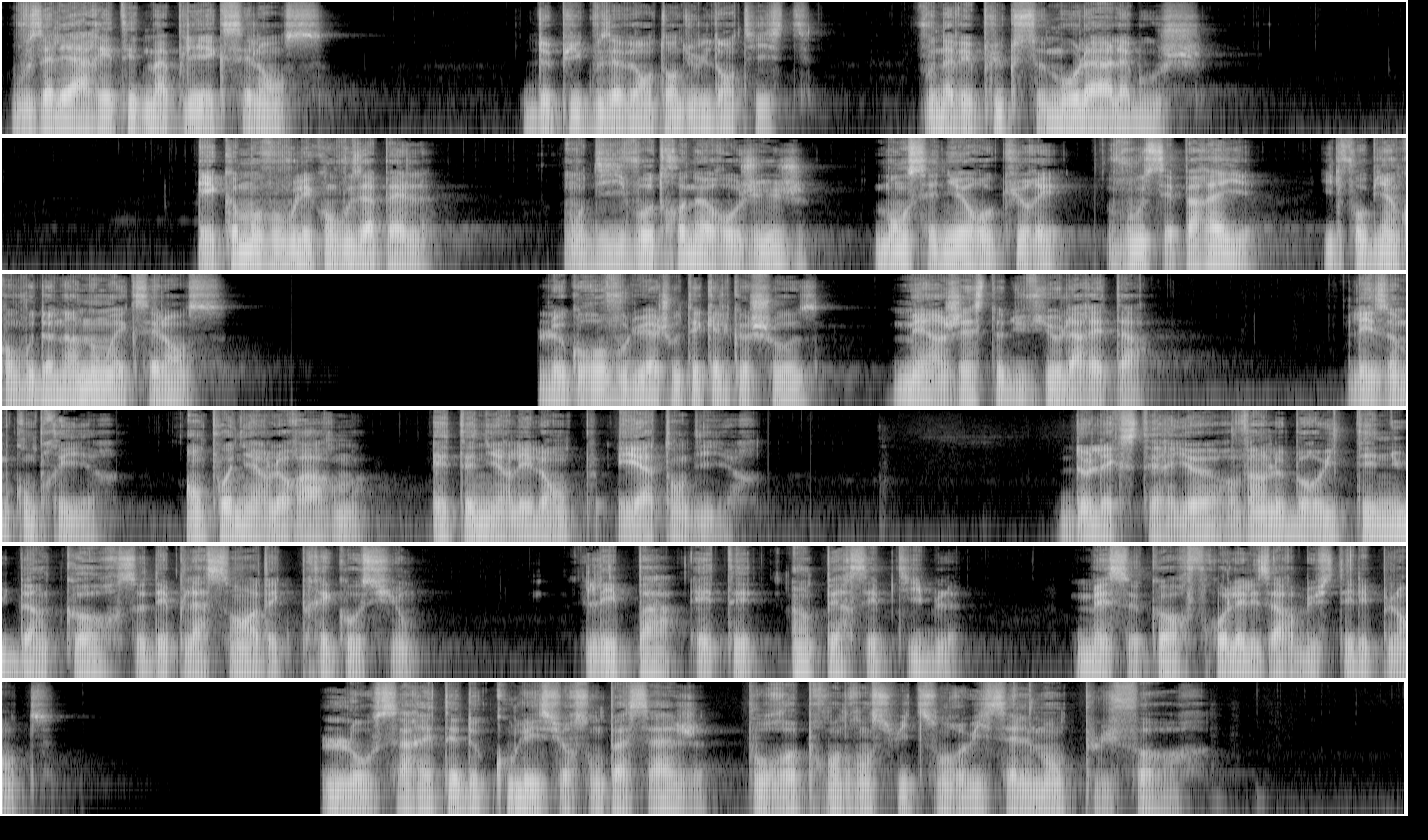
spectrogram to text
Vous allez arrêter de m'appeler Excellence. Depuis que vous avez entendu le dentiste, vous n'avez plus que ce mot-là à la bouche. Et comment vous voulez qu'on vous appelle? On dit votre honneur au juge, monseigneur au curé. Vous, c'est pareil. Il faut bien qu'on vous donne un nom, Excellence. Le gros voulut ajouter quelque chose, mais un geste du vieux l'arrêta. Les hommes comprirent, empoignèrent leurs armes, éteignirent les lampes et attendirent. De l'extérieur vint le bruit ténu d'un corps se déplaçant avec précaution. Les pas étaient imperceptibles, mais ce corps frôlait les arbustes et les plantes. L'eau s'arrêtait de couler sur son passage pour reprendre ensuite son ruissellement plus fort.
